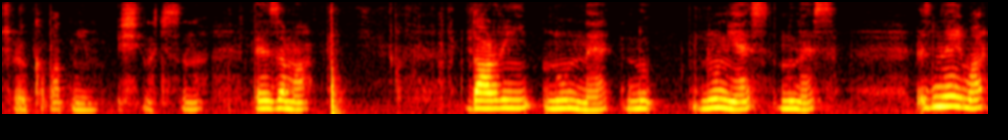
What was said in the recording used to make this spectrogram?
şöyle kapatmayayım işin açısını. Benzema Darwin Nune, Nu- Nunez, Nunez Neymar.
